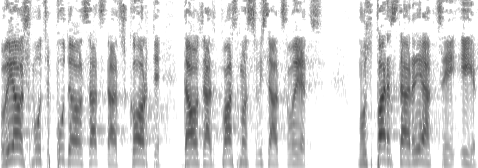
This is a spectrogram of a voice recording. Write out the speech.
Liela šmuca pudeles atstāts korķi, daudzādas plasmas, visādas lietas. Mūsu parastā reakcija ir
